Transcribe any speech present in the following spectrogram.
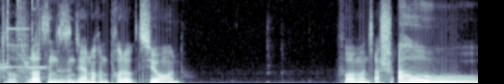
Unsere Flotten sind ja noch in Produktion. Vor allem unser Sch Oh!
